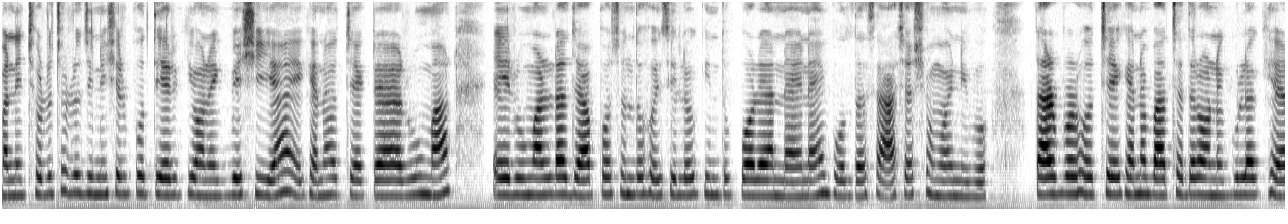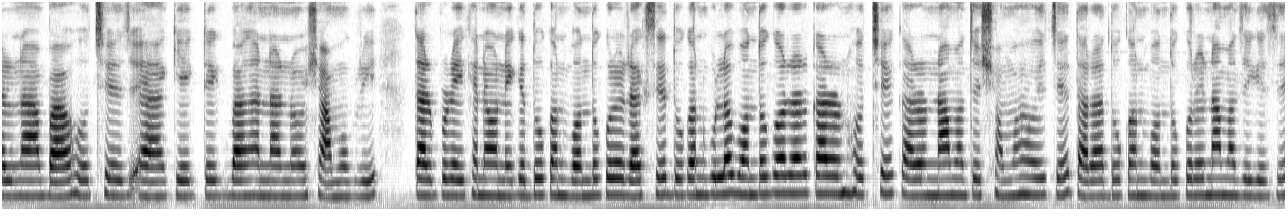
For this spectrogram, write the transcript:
মানে ছোট ছোট জিনিসের প্রতি আর কি অনেক বেশি ইয়া। এখানে হচ্ছে একটা রুমাল। এই রুমালটা যা পছন্দ হয়েছিল কিন্তু পরে আর নেয় নাই, বলতেছে আসার সময় নিব। তারপর হচ্ছে এখানে বাচ্চাদের অনেকগুলো খেলনা বা হচ্ছে কেক টেক বানানো সামগ্রী। তারপরে এখানে অনেকে দোকান বন্ধ করে রাখছে। দোকানগুলো বন্ধ করার কারণ হচ্ছে, কারণ নামাজের সময় হয়েছে, তারা দোকান বন্ধ করে নামাজে গেছে।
